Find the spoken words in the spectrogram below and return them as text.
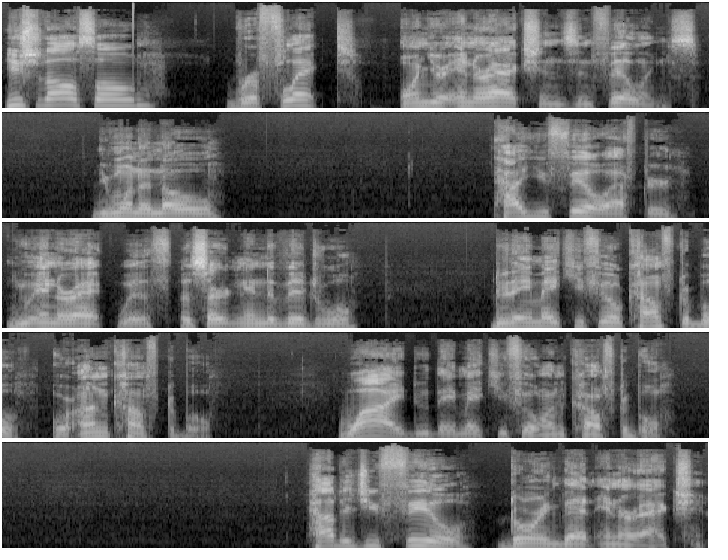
You should also reflect on your interactions and feelings. You want to know how you feel after you interact with a certain individual. Do they make you feel comfortable or uncomfortable? Why do they make you feel uncomfortable? How did you feel during that interaction?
